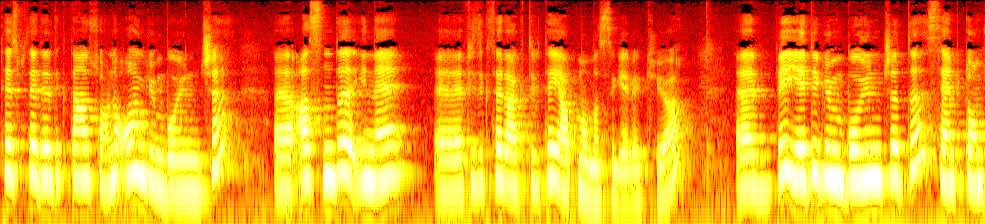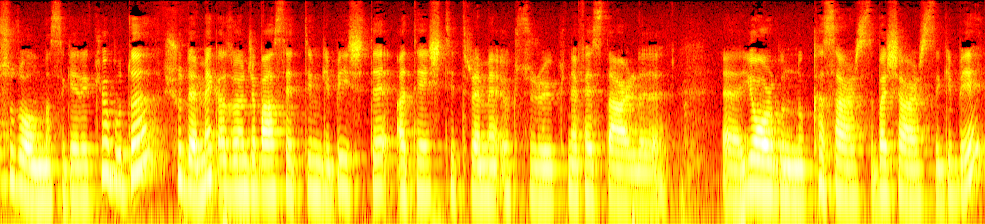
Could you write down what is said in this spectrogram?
Tespit edildikten sonra 10 gün boyunca e, aslında yine e, fiziksel aktivite yapmaması gerekiyor. E, ve 7 gün boyunca da semptomsuz olması gerekiyor. Bu da şu demek az önce bahsettiğim gibi işte ateş, titreme, öksürük, nefes darlığı, yorgunluk, kas ağrısı, baş ağrısı gibi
